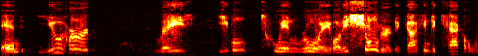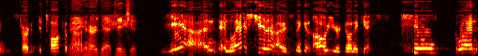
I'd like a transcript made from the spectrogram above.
And you heard Ray's evil twin Roy on his shoulder that got him to cackle when he started to talk Yeah, about you it. heard that, didn't you? Yeah, and, and last year I was thinking, oh, you're going to get killed, Glenn.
